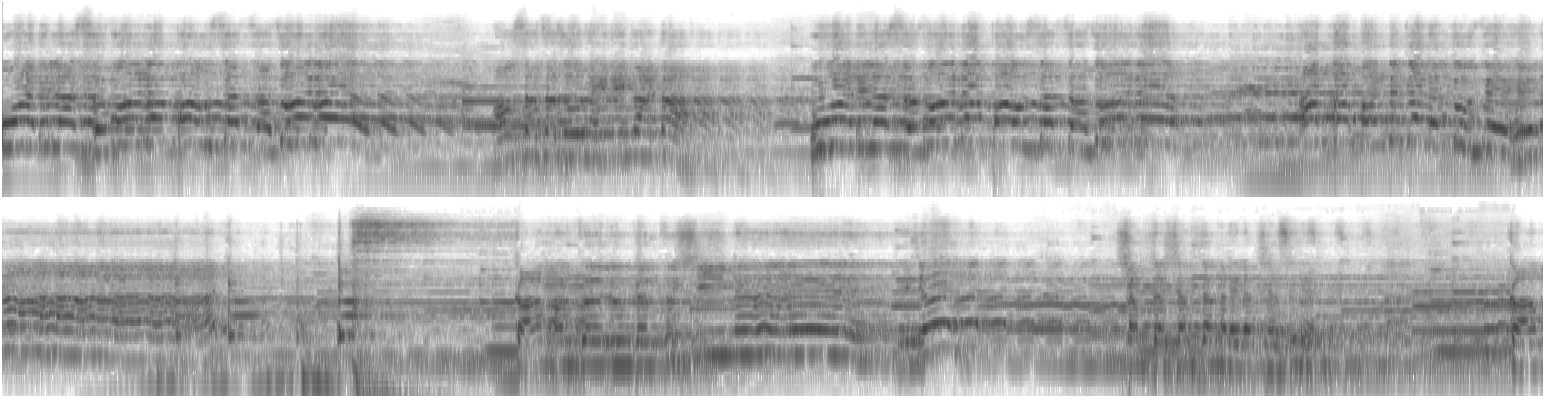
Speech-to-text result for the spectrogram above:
वाढला समोर पावसाचा जोर. पावसाचा जोर आहे नाही का आता? वाढला समोर पावसाचा जोर. आता बंद कर तुझे हे काम करू ग खुशीनं? शब्द शब्दाकडे लक्ष असू द्या. काम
